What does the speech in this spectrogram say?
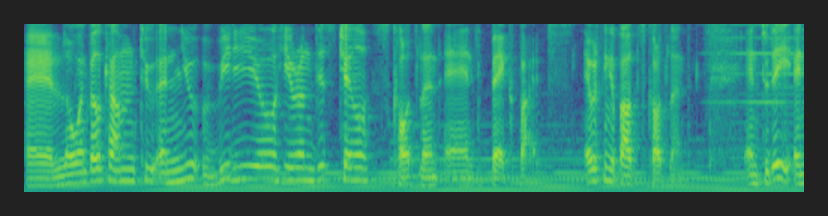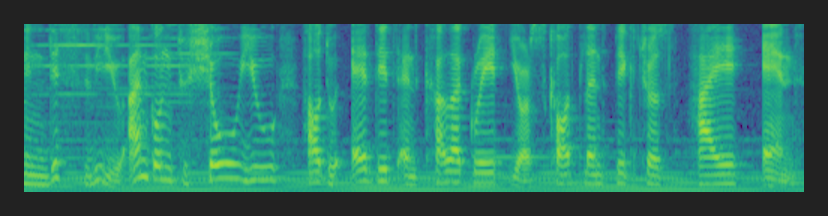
Hello and welcome to a new video here on this channel, Scotland and Bagpipes. Everything about Scotland. And today and in this video I'm going to show you how to edit and color grade your Scotland pictures high end.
